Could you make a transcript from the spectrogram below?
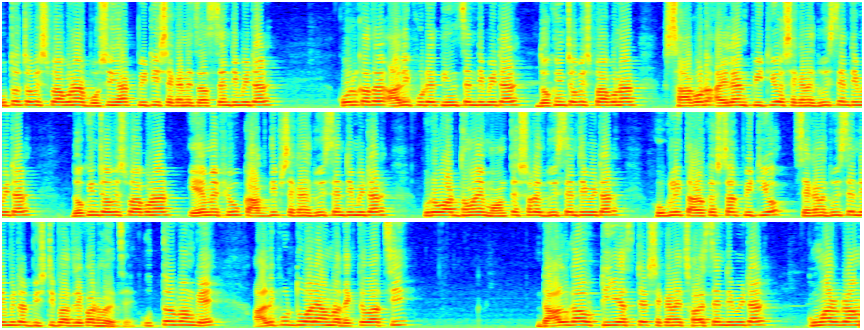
উত্তর চব্বিশ পরগনার বসিরহাট, পিটি, সেখানে চার সেন্টিমিটার। কলকাতার আলিপুরে তিন সেন্টিমিটার। দক্ষিণ চব্বিশ পরগনার সাগর আইল্যান্ড, পিটিও, সেখানে দুই সেন্টিমিটার। দক্ষিণ চব্বিশ পরগনার এএমএফইউ, কাকদ্বীপ, সেখানে দুই সেন্টিমিটার। পূর্ব বর্ধমানের মন্তেশ্বরে দুই সেন্টিমিটার। হুগলি তারকেশ্বর, পিটিও, সেখানে দুই সেন্টিমিটার বৃষ্টিপাত রেকর্ড হয়েছে। উত্তরবঙ্গে আলিপুরদুয়ারে আমরা দেখতে পাচ্ছি, ডালগাঁও টি এস্টেট, সেখানে ছয় সেন্টিমিটার। কুমারগ্রাম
